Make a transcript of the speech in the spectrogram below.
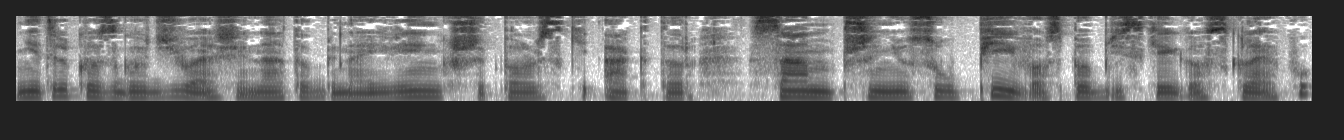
nie tylko zgodziła się na to, by największy polski aktor sam przyniósł piwo z pobliskiego sklepu,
